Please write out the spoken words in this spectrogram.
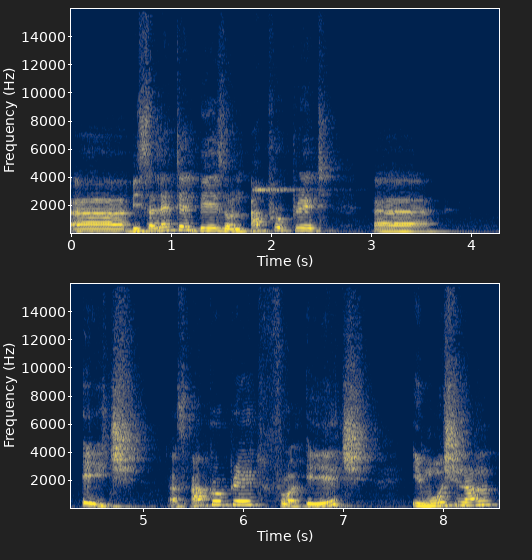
uh, be selected based on appropriate uh, age. As appropriate for age, emotional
